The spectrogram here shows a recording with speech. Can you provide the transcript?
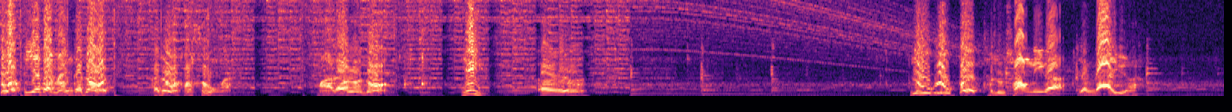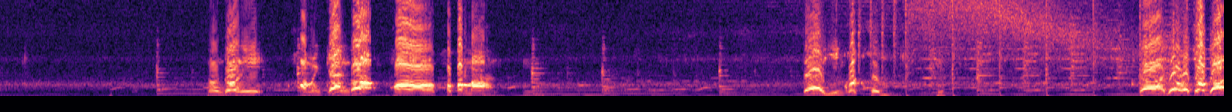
ตัวเตี้ยแต่แม่งกระโดด กระโดดเขาสูงอะ่ะ มาแล้วโรนลโดยิงเออ ลูกลูกเปิดทะลุช่องนี้ก็ยังได้อยู่นะโรนโดนี่ความแข็งแกงก็พอพอประมาณอืมแต่ยิงโคตรคม ก็เดี๋ยวก็จบละ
